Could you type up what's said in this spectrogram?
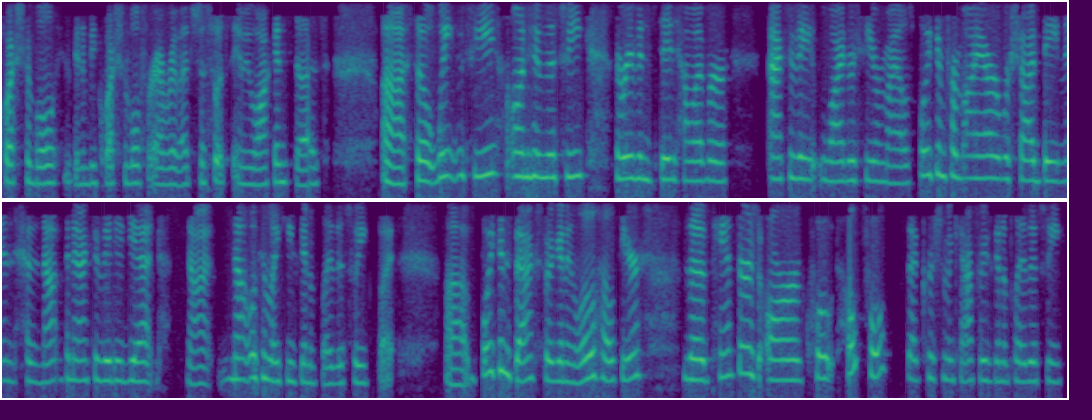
questionable. He's going to be questionable forever. That's just what Sammy Watkins does. Uh, so wait and see on him this week. The Ravens did, however, activate wide receiver Miles Boykin from IR. Rashod Bateman has not been activated yet. Not not looking like he's going to play this week, but uh, Boykin's back, so they're getting a little healthier. The Panthers are quote hopeful that Christian McCaffrey is going to play this week.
